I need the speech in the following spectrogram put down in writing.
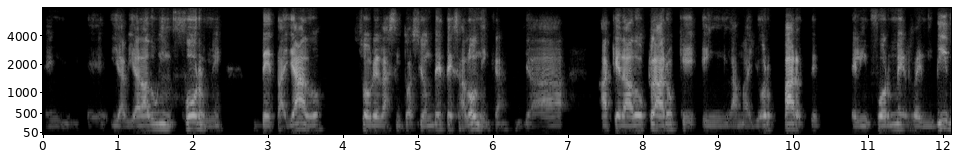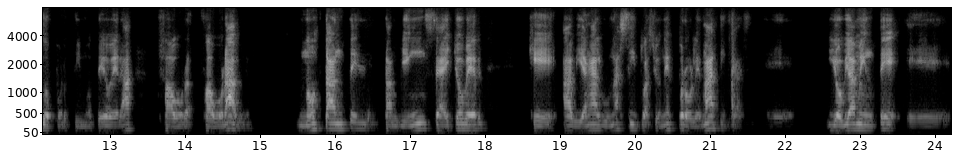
eh, y había dado un informe detallado sobre la situación de Tesalónica. Ya ha quedado claro que en la mayor parte el informe rendido por Timoteo era favorable. No obstante, también se ha hecho ver que habían algunas situaciones problemáticas eh, y obviamente eh,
